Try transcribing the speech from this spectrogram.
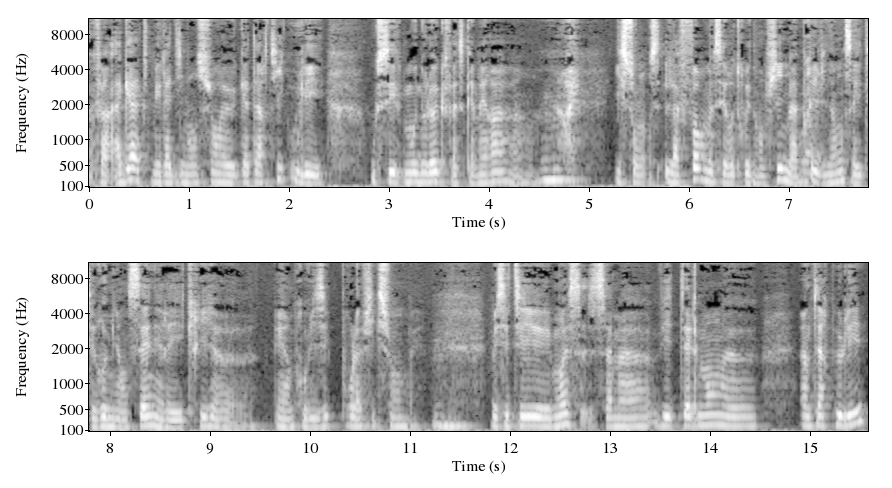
enfin Agathe, mais la dimension euh, cathartique où les où ces monologues face caméra, hein. mhm. Ils sont la forme s'est retrouvée dans le film. Après, évidemment, ça a été remis en scène et réécrit euh, et improvisé pour la fiction. Mhm. Mais c'était moi, ça, m'avait tellement interpellée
